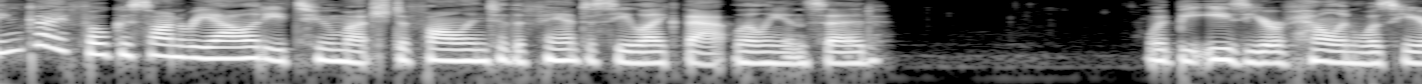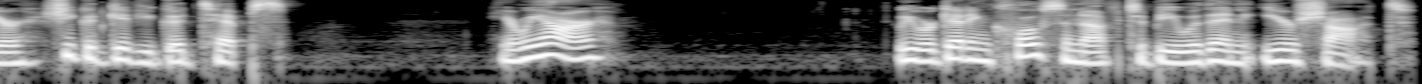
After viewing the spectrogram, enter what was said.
think I focus on reality too much to fall into the fantasy like that, Lillian said. Would be easier if Helen was here. She could give you good tips. Here we are. We were getting close enough to be within earshot.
